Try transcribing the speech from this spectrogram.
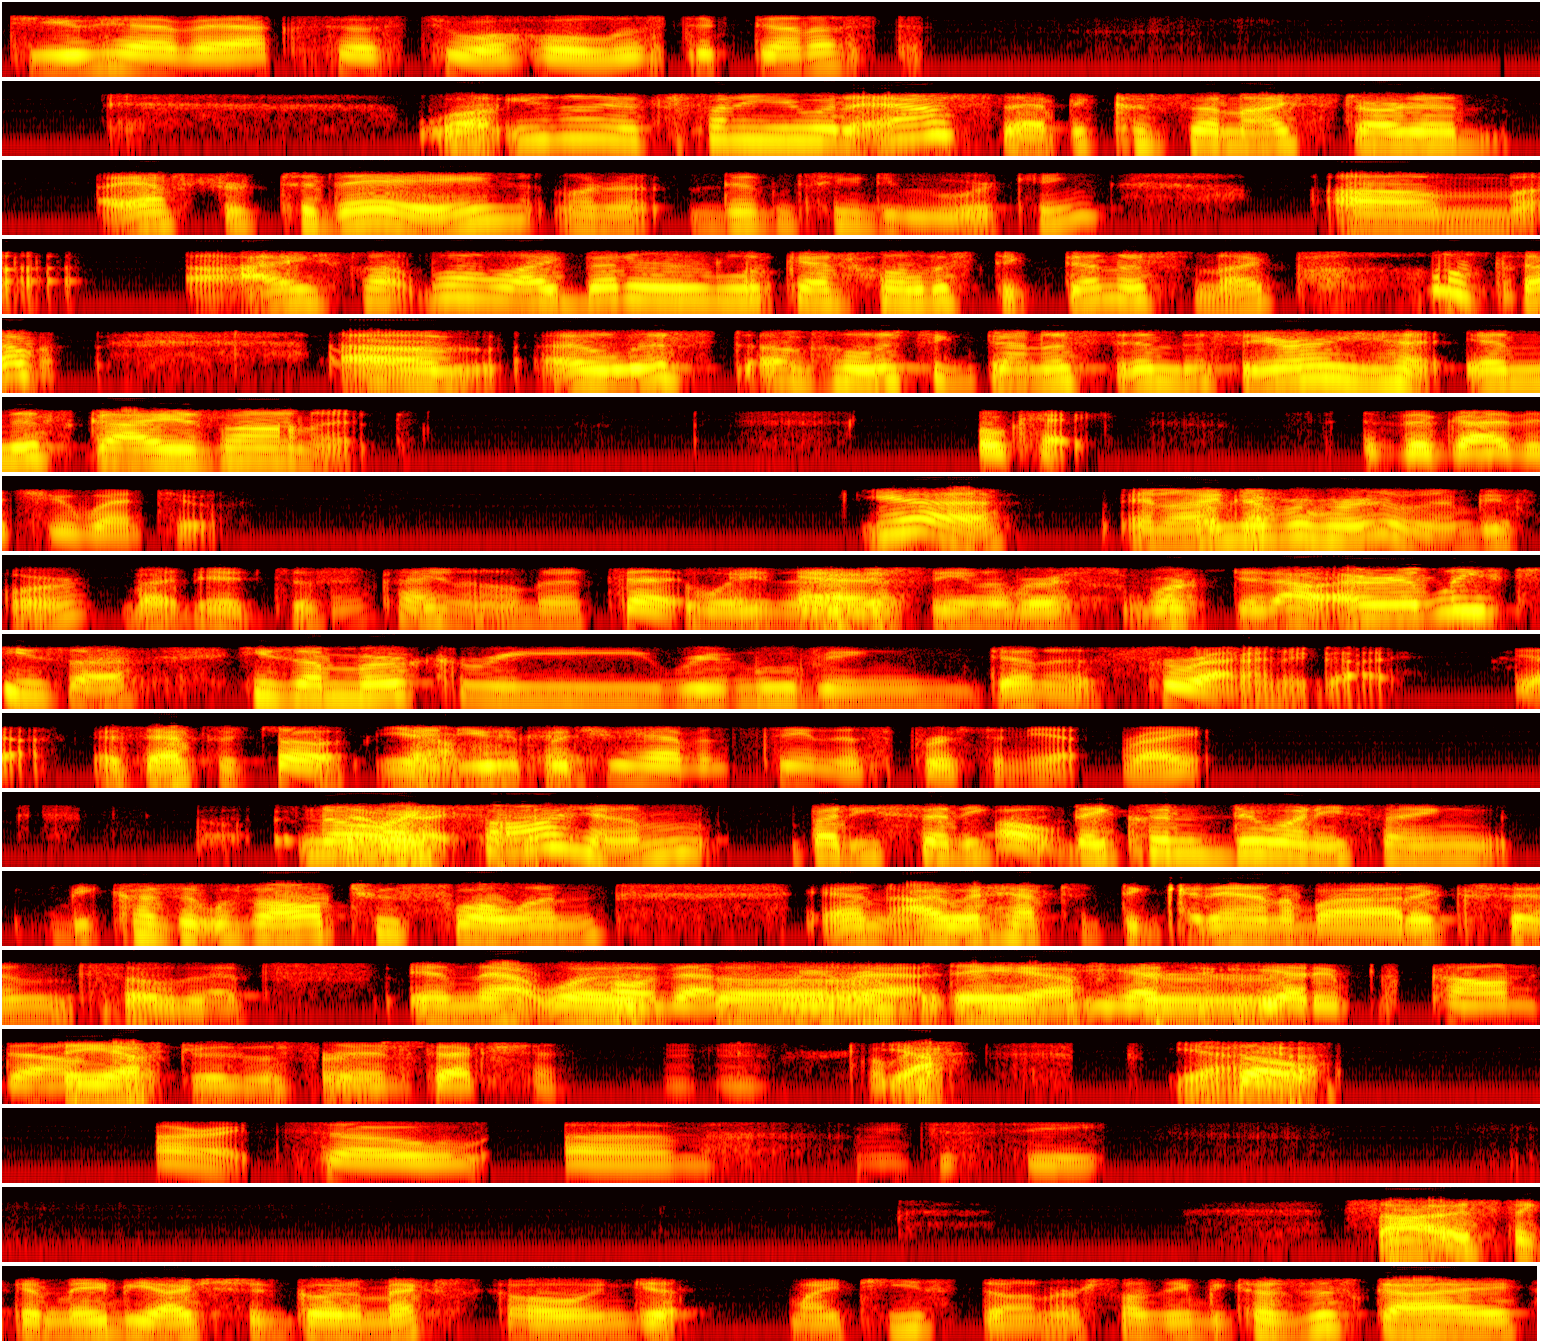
do you have access to a holistic dentist? Well, you know, it's funny you would ask that because then I started after today when it didn't seem to be working. Um, I thought, well, I better look at holistic dentists, and I pulled up um, a list of holistic dentists in this area, and this guy is on it. Okay, the guy that you went to. Yeah, and I never heard of him before, but it just Okay. you know that's That- the way that I guess the universe worked it out, or at least he's a he's a mercury removing dentist Correct. kind of guy. Yeah. If that's what So, you, yeah, you, okay. but you haven't seen this person yet, right? No, that I saw him, but he said he, Oh. they couldn't do anything because it was all too swollen, and I would have to, to get antibiotics, and so that's and that was oh, that's uh, where at. the day after. You had to, you had to calm down. day after the first. infection. hmm Okay. Yeah. Yeah. So, yeah. all right. So, um, let me just see. So I was thinking maybe I should go to Mexico and get my teeth done or something because this guy,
